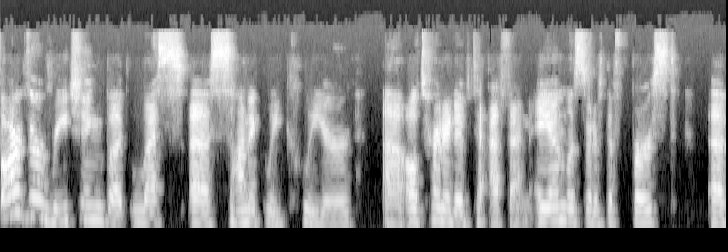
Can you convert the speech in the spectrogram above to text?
farther reaching but less uh, sonically clear uh, alternative to FM. AM was sort of the first uh,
